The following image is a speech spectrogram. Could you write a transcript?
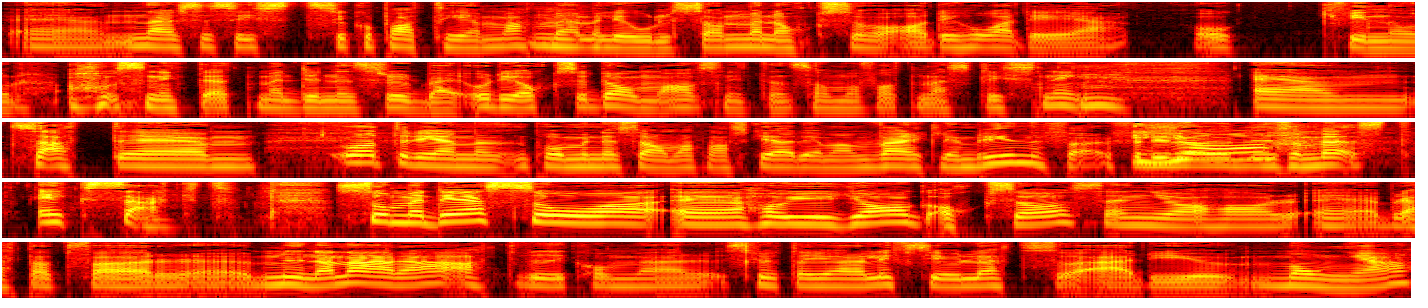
eh, narcissist, psykopattemat Mm. med Emily Olsson men också ADHD kvinnor avsnittet med Denise Rudberg. Och det är också de avsnitten som har fått mest lyssning. Mm. Ehm, så att ehm, Återigen en påminnelse om att man ska göra det man verkligen brinner för. För det är Ja. då det blir som bäst. Exakt. Så med det så eh, har ju jag också, sen jag har eh, berättat för eh, mina nära att vi kommer sluta göra livshjulet så är det ju många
